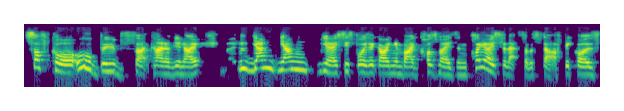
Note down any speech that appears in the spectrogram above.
soft core, oh, boobs, like kind of, you know, young, young, you know, cis boys are going and buying Cosmos and Cleos for that sort of stuff because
